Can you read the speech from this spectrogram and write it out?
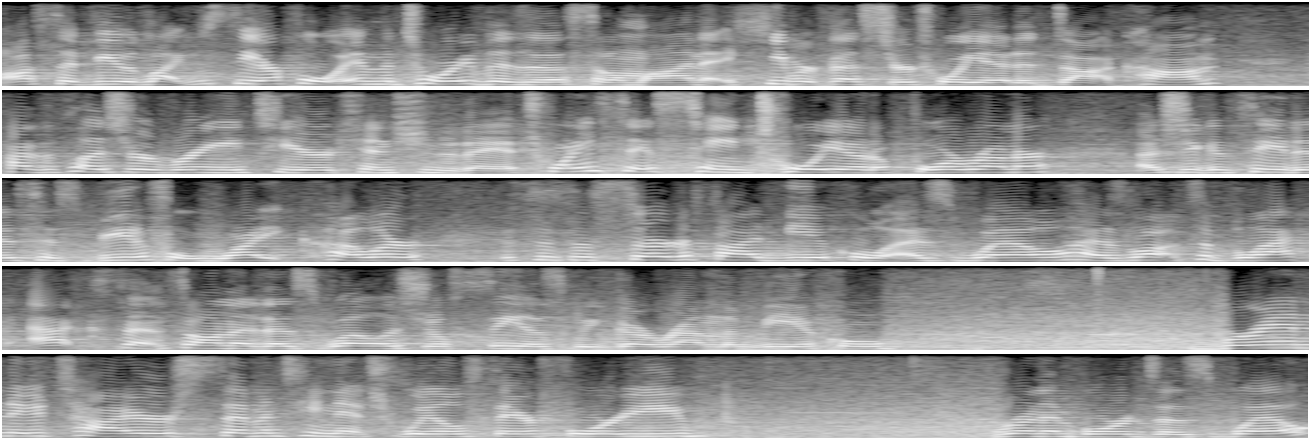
Also, if you would like to see our full inventory, visit us online at hubertvestertoyota.com. I have the pleasure of bringing to your attention today a 2016 Toyota 4Runner. As you can see, it is this beautiful white color. This is a certified vehicle as well. Has lots of black accents on it as well as you'll see as we go around the vehicle. Brand new tires, 17 inch wheels there for you. Running boards as well.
